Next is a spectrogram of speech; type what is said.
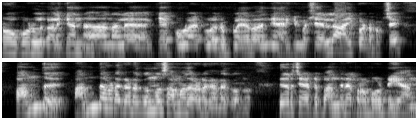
ടോപ്പ് ബോർഡിൽ കളിക്കാൻ നല്ല കേപ്പബിൾ ആയിട്ടുള്ള ഒരു പ്ലെയർ തന്നെ ആയിരിക്കും പക്ഷെ എല്ലാം ആയിക്കോട്ടെ. പക്ഷെ പന്ത് പന്ത് അവിടെ കിടക്കുന്നു? സമ്മത് അവിടെ കിടക്കുന്നു? തീർച്ചയായിട്ടും പന്തിനെ പ്രൊമോട്ട് ചെയ്യാൻ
